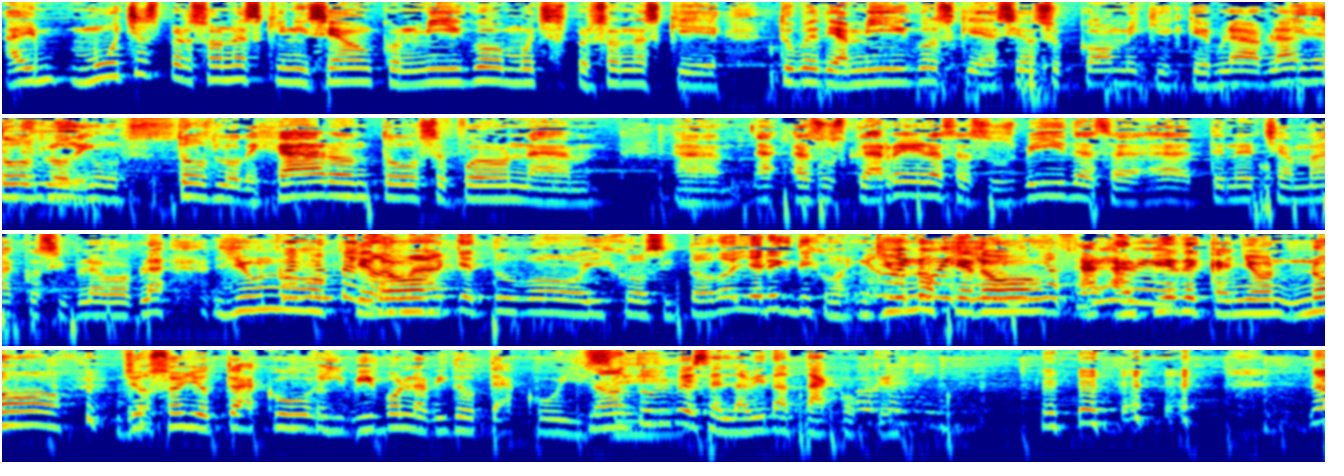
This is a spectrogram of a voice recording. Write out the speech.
hay muchas personas que iniciaron conmigo, muchas personas que tuve de amigos que hacían su cómic y que bla bla, todos lo, de- todos lo dejaron, todos se fueron a, a, a- sus carreras, a sus vidas, a, a tener chamacos y bla bla bla. Y uno Fue gente quedó normal que tuvo hijos y todo. Y Eric dijo, y uno quedó al, al pie de cañón. No, yo soy otaku y vivo la vida otaku y No, sé- tú vives en la vida taco, ¿qué? No,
